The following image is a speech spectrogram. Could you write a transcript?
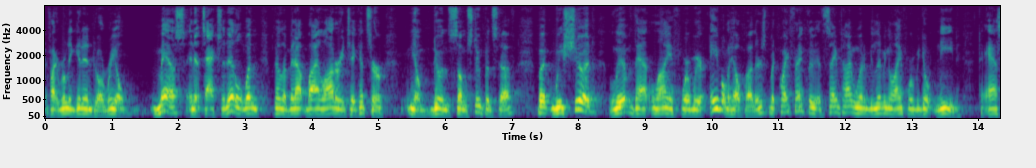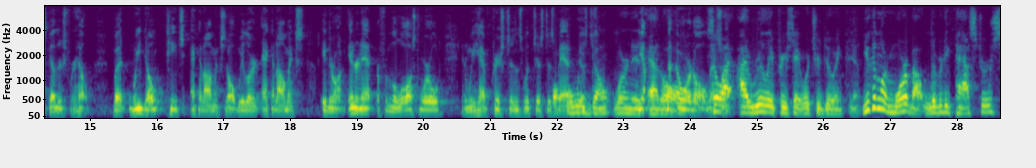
if I really get into a real mess and it's accidental. Wasn't because I've been out buying lottery tickets or, you know, doing some stupid stuff. But we should live that life where we're able to help others. But quite frankly, at the same time, we want to be living a life where we don't need to ask others for help. But we don't teach economics at all. We learn economics either on internet or from the lost world, and we have Christians with just as oh, bad. Or we business. don't learn it yeah, at all. Or at all. so right. I, I, really appreciate what you're doing. Yeah. You can learn more about Liberty Pastors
